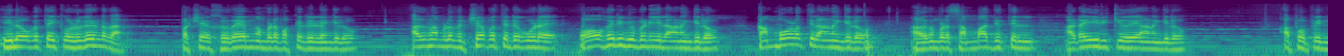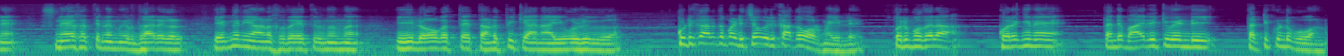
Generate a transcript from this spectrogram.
ഈ ലോകത്തേക്ക് ഒഴുകേണ്ടതാണ്. പക്ഷേ ഹൃദയം നമ്മുടെ പക്കലില്ലെങ്കിലോ അത് നമ്മുടെ നിക്ഷേപത്തിന്റെ കൂടെ ഓഹരി വിപണിയിലാണെങ്കിലോ കമ്പോളത്തിലാണെങ്കിലോ അത് നമ്മുടെ സമ്പാദ്യത്തിൽ അടയിരിക്കുകയാണെങ്കിലോ അപ്പോൾ പിന്നെ സ്നേഹത്തിന്റെ നിർധാരകൾ എങ്ങനെയാണ് ഹൃദയത്തിൽ നിന്ന് ഈ ലോകത്തെ തണുപ്പിക്കാനായി ഒഴുകുക? കുട്ടിക്കാലത്ത് പഠിച്ച ഒരു കഥ ഓർമ്മയില്ലേ? ഒരു മുതല കുരങ്ങിനെ തന്റെ ഭാര്യയ്ക്ക് വേണ്ടി തട്ടിക്കൊണ്ടു പോവാണ്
